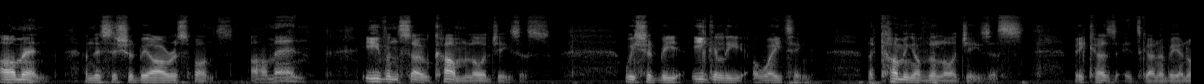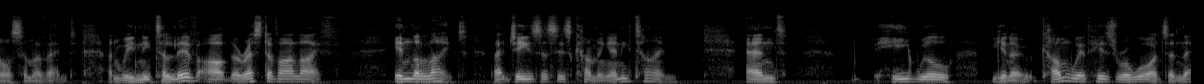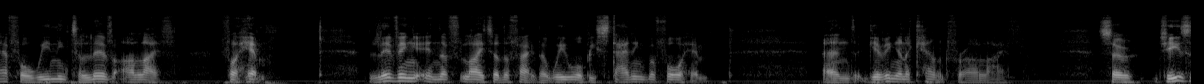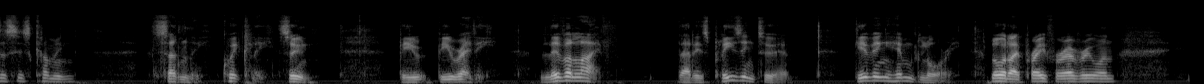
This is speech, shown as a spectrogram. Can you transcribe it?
Amen. And this should be our response. Amen. Even so, come, Lord Jesus. We should be eagerly awaiting the coming of the Lord Jesus because it's going to be an awesome event. And we need to live our, the rest of our life in the light that Jesus is coming any time. And he will, you know, come with his rewards. And therefore, we need to live our life for him. Living in the light of the fact that we will be standing before him and giving an account for our life. So Jesus is coming suddenly, quickly, soon. Be, be ready. Live a life that is pleasing to Him, giving Him glory. Lord, I pray for everyone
